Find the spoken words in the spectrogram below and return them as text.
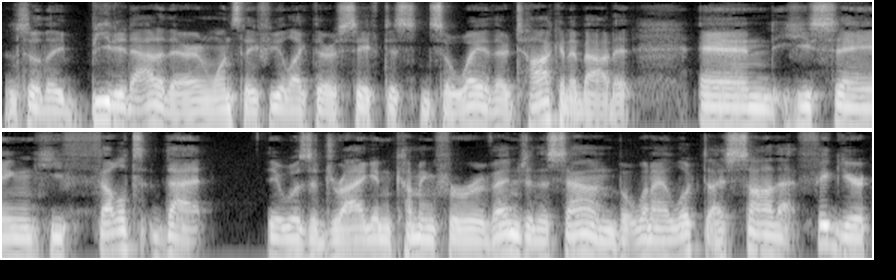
And so they beat it out of there and once they feel like they're a safe distance away, they're talking about it and he's saying he felt that it was a dragon coming for revenge in the sound, but when I looked, I saw that figure.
